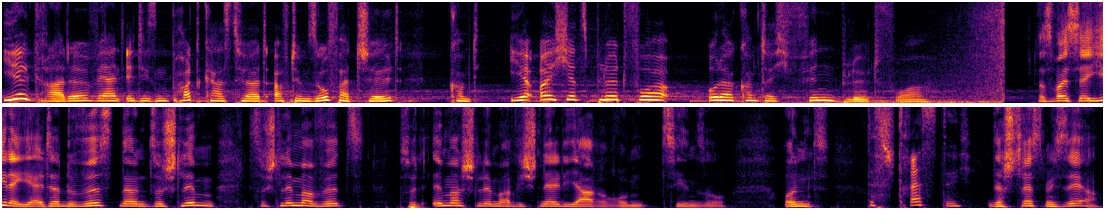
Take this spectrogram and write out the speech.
ihr gerade, während ihr diesen Podcast hört, auf dem Sofa chillt, kommt ihr euch jetzt blöd vor oder kommt euch Finn blöd vor? Das weiß ja jeder. Je älter du wirst, ne, und so schlimm, so schlimmer wird's. Es wird immer schlimmer, wie schnell die Jahre rumziehen so. Und Das stresst dich. das stresst mich sehr,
